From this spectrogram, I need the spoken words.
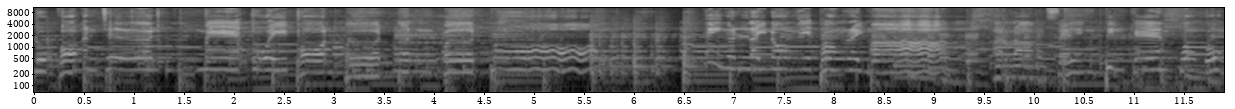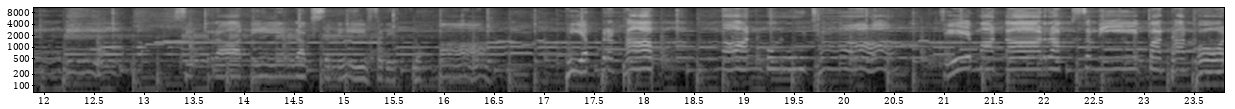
ลูกขออัญเชิญ แม่อวยพรเปิดเงินเปิดทองให้เงินไหลนองให้ทองไหลมาอารามเสงพินแคนพวงวงดีสิตรานีลักษณีสด็จลงมา เทียบประทับ บูชาเจมาตารักษมีประทานพร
